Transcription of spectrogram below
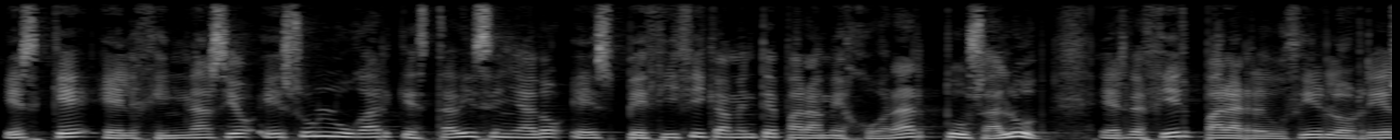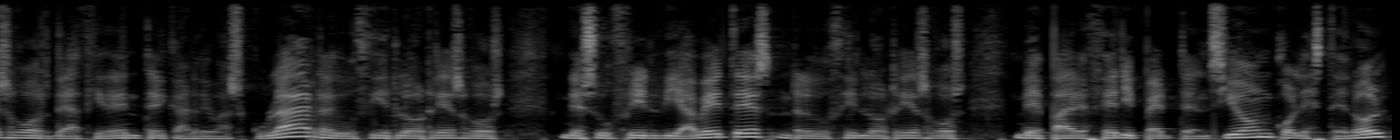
es que el gimnasio es un lugar que está diseñado específicamente para mejorar tu salud, es decir, para reducir los riesgos de accidente cardiovascular, reducir los riesgos de sufrir diabetes, reducir los riesgos de padecer hipertensión, colesterol,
